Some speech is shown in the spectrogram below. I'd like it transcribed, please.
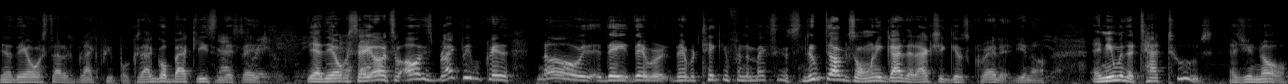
you know, they always thought it was black people. Because I go back east and That's they say, crazy to me. yeah, they always say, oh, it's all these black people created. No, they, they were they were taken from the Mexicans. Snoop Dogg's the only guy that actually gives credit, you know. Yeah. And even the tattoos, as you know,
